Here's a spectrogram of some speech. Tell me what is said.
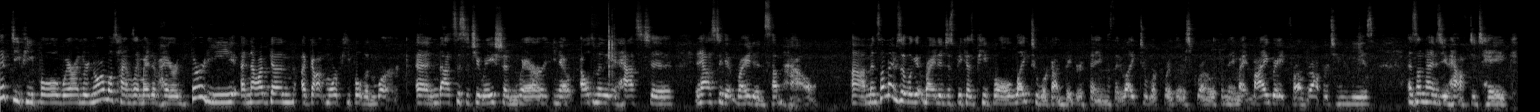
50 people where under normal times I might have hired 30 and now I've done I've got more people than work. And that's a situation where you know ultimately it has to it has to get righted somehow. Um, and sometimes it will get righted just because people like to work on bigger things. They like to work where there's growth and they might migrate for other opportunities. And sometimes you have to take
